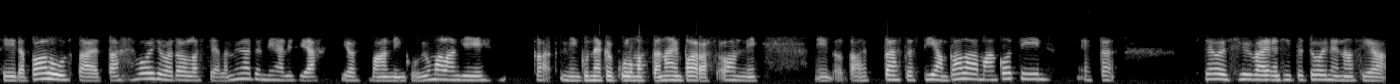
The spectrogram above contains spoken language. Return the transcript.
siitä paluusta, että voisivat olla siellä myötämielisiä, jos vaan niin kuin Jumalankin ka, niin kuin näkökulmasta näin paras on, niin, niin tota, päästäisiin pian palaamaan kotiin, että se olisi hyvä. Ja sitten toinen asia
